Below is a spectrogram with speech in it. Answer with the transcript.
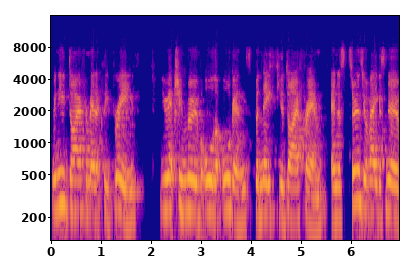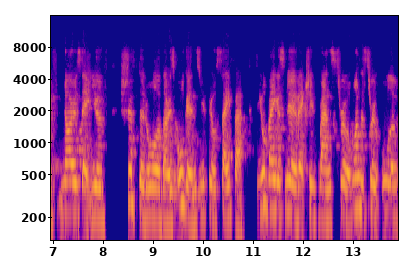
when you diaphragmatically breathe, you actually move all the organs beneath your diaphragm. And as soon as your vagus nerve knows that you've shifted all of those organs, you feel safer. So your vagus nerve actually runs through, it wanders through all of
